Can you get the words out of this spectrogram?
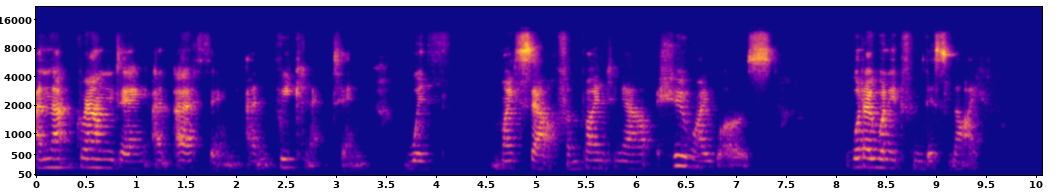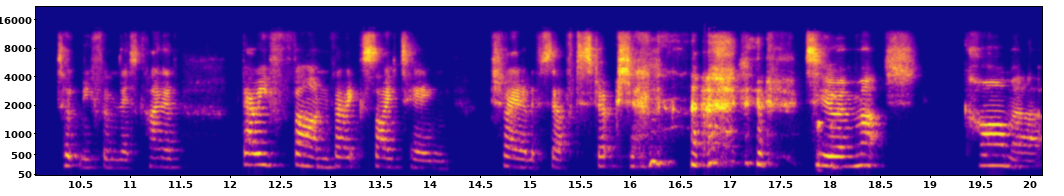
And that grounding and earthing and reconnecting with myself and finding out who I was, what I wanted from this life, took me from this kind of very fun, very exciting trail of self destruction to a much calmer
